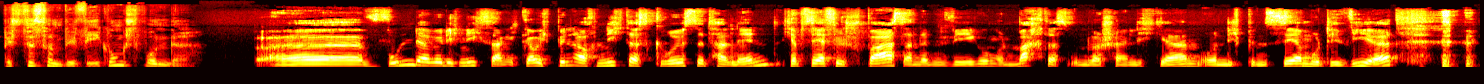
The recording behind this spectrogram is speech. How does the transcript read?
Bist du so ein Bewegungswunder? Äh, Wunder würde ich nicht sagen. Ich glaube, ich bin auch nicht das größte Talent. Ich habe sehr viel Spaß an der Bewegung und mache das unwahrscheinlich gern und ich bin sehr motiviert.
